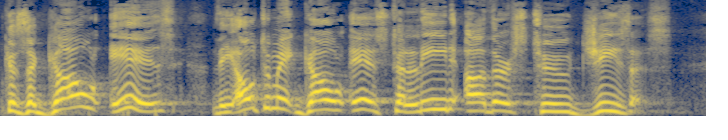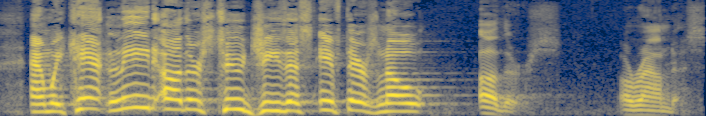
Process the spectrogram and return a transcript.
Because the goal is the ultimate goal is to lead others to Jesus. And we can't lead others to Jesus if there's no others around us.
